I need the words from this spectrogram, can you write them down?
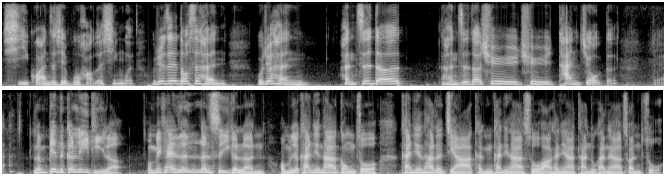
习惯、这些不好的行为？我觉得这些都是很，我觉得很很值得、很值得去去探究的。对啊，人变得更立体了。我们一开始认认识一个人，我们就看见他的工作，看见他的家，可能看见他的说话，看见他的谈吐，看见他的穿着。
